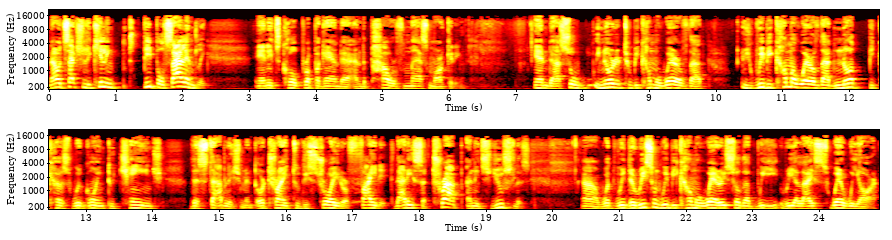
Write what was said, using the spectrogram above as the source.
now it's actually killing people silently, and it's called propaganda and the power of mass marketing. And uh, so, in order to become aware of that, we become aware of that not because we're going to change the establishment or try to destroy it or fight it. That is a trap and it's useless. Uh, what we the reason we become aware is so that we realize where we are,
